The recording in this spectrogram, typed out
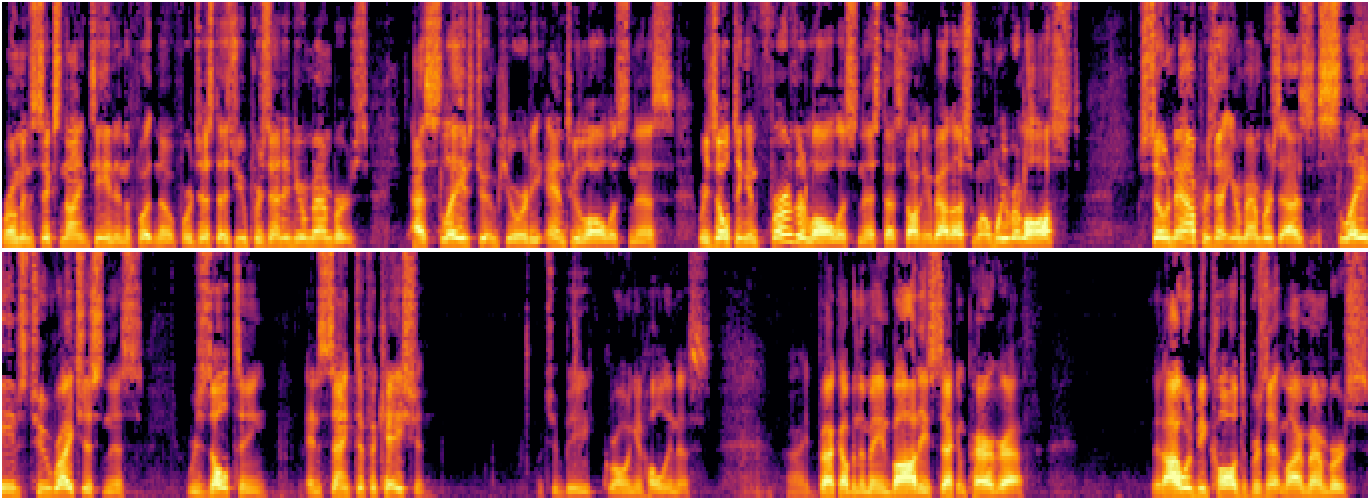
Romans 6:19 in the footnote, for just as you presented your members as slaves to impurity and to lawlessness, resulting in further lawlessness, that's talking about us when we were lost, so now present your members as slaves to righteousness, resulting in sanctification, which would be growing in holiness. All right, back up in the main body, second paragraph that I would be called to present my members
